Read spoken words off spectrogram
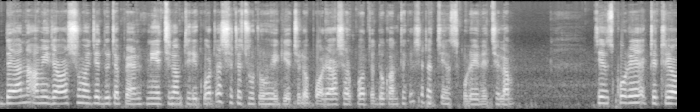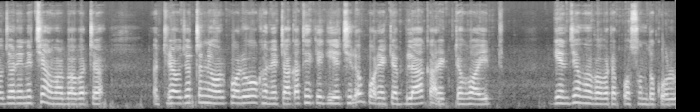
দেন আমি যাওয়ার সময় যে দুইটা প্যান্ট নিয়েছিলাম থ্রি কোয়ার্টার সেটা ছোট হয়ে গিয়েছিল। পরে আসার পথে দোকান থেকে সেটা চেঞ্জ করে এনেছিলাম। চেঞ্জ করে একটা ট্রাউজার এনেছি। আমার বাবাটা ট্রাউজারটা নেওয়ার পরেও ওখানে টাকা থেকে গিয়েছিল। পরে একটা ব্ল্যাক আর একটা হোয়াইট গেঞ্জি আমার বাবাটা পছন্দ করল।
